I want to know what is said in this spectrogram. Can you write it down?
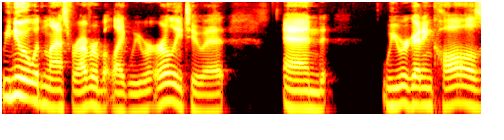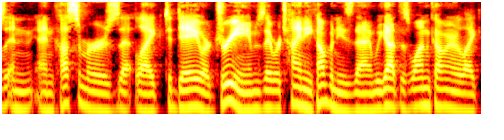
We knew it wouldn't last forever, but like we were early to it. And we were getting calls and and customers that like today were dreams. They were tiny companies then. We got this one company like,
